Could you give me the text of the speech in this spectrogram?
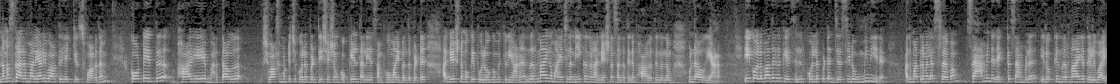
നമസ്കാരം. മലയാളി വാർത്തയിലേക്ക് സ്വാഗതം. കോട്ടയത്ത് ഭാര്യയെ ഭർത്താവ് ശ്വാസം മുട്ടിച്ച് കൊലപ്പെടുത്തിയ ശേഷം കൊക്കയിൽ തള്ളിയ സംഭവവുമായി ബന്ധപ്പെട്ട് അന്വേഷണമൊക്കെ പുരോഗമിക്കുകയാണ്. നിർണായകമായ ചില നീക്കങ്ങൾ അന്വേഷണ സംഘത്തിന്റെ ഭാഗത്തു നിന്നും ഉണ്ടാവുകയാണ്. ഈ കൊലപാതക കേസിൽ കൊല്ലപ്പെട്ട ജെസ്സിയുടെ ഉമ്മിനീര് അതുമാത്രമല്ല സ്രവം സാമിന്റെ രക്തസാമ്പിൾ ഇതൊക്കെ നിർണായക തെളിവായി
